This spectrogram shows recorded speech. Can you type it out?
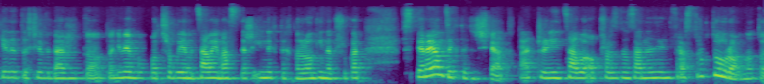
kiedy to się wydarzy, to, to nie wiem, bo potrzebujemy całej masy też innych technologii, na przykład wspierających ten świat, tak? czyli cały obszar związany z infrastrukturą. No to,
